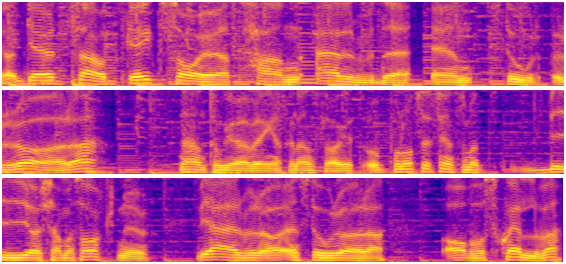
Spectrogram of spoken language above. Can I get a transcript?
Ja, Gareth Southgate sa ju att han ärvde en stor röra när han tog över engelska landslaget och på något sätt känns det som att vi gör samma sak nu. Vi ärver en stor röra av oss själva.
